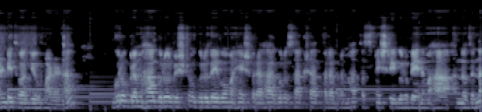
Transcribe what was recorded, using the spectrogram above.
ಖಂಡಿತವಾಗಿಯೂ ಮಾಡೋಣ. ಗುರು ಬ್ರಹ್ಮ ಗುರು ವಿಷ್ಣು, ಗುರುದೇವೋ ಮಹೇಶ್ವರ, ಗುರು ಸಾಕ್ಷಾತ್ ಪರಬ್ರಹ್ಮ, ತಸ್ಮೈ ಶ್ರೀ ಗುರುಬೇ ನಮಃ ಅನ್ನೋದನ್ನ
